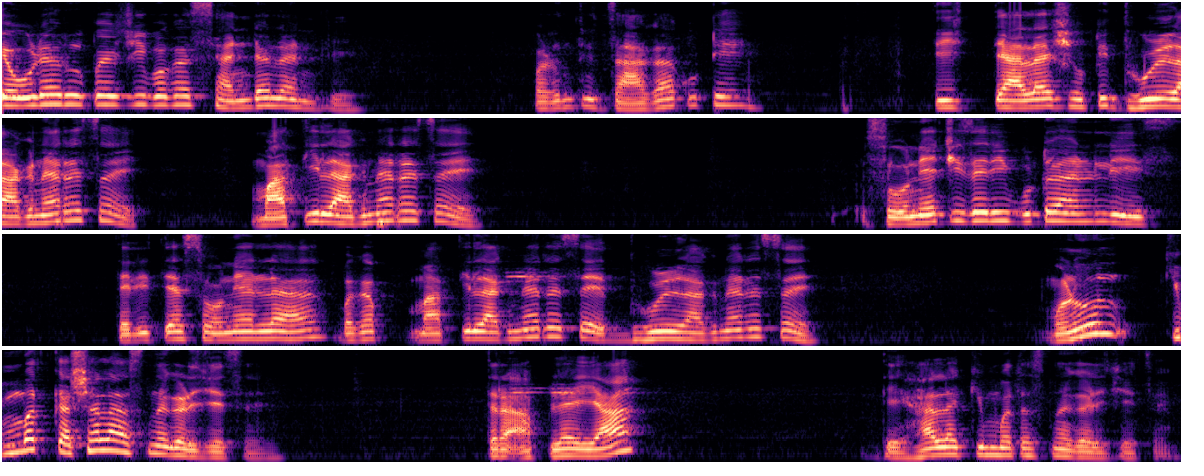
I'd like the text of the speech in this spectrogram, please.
एवढ्या रुपयाची बघा सँडल आणली परंतु जागा कुठे आहे? ती त्याला शेवटी धूळ लागणारच आहे माती लागणारच आहे. सोन्याची जरी बुटं आणलीस तरी त्या सोन्याला बघा माती लागणारच आहे धूळ लागणारच आहे. म्हणून किंमत कशाला असणं गरजेचं आहे? तर आपल्या या देहाला किंमत असणं गरजेचं आहे.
